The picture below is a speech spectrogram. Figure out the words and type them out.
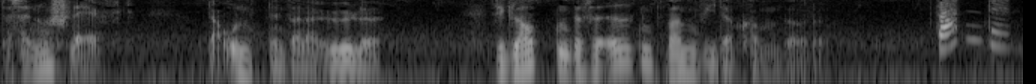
dass er nur schläft, da unten in seiner Höhle. Sie glaubten, dass er irgendwann wiederkommen würde. Wann denn?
